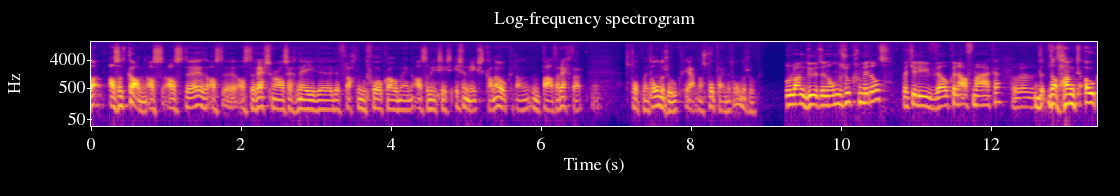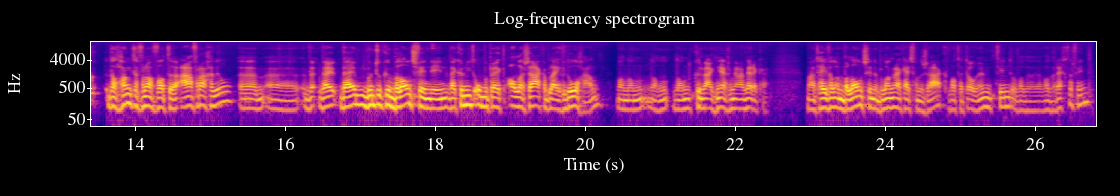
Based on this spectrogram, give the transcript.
ja. als het kan. Als, als, de, als, de, als de rechtsgang al zegt, nee, de, de vracht moet voorkomen en als er niks is, is er niks. Kan ook. Dan bepaalt de rechter, stop met onderzoek. Ja, dan stoppen wij met onderzoek. Hoe lang duurt een onderzoek gemiddeld? Wat jullie wel kunnen afmaken? Dat, hangt ook, dat hangt er vanaf wat de aanvrager wil. Um, uh, wij, wij moeten ook een balans vinden in... wij kunnen niet onbeperkt alle zaken blijven doorgaan. Want dan, dan, dan kunnen wij eigenlijk nergens meer aan werken. Maar het heeft wel een balans in de belangrijkheid van de zaak. Wat het OM vindt of wat de, wat de rechter vindt,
